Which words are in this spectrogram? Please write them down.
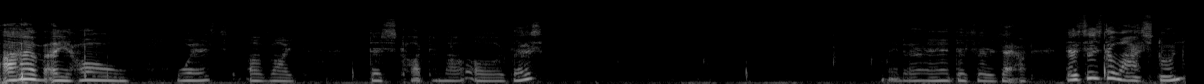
I have a whole list of like just talking about all this. And, uh, this is down. This is the last one.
